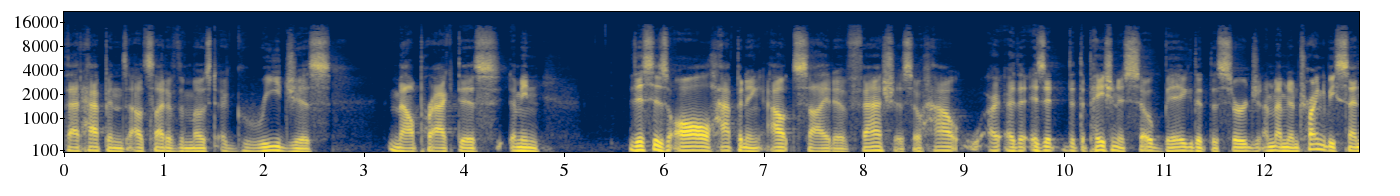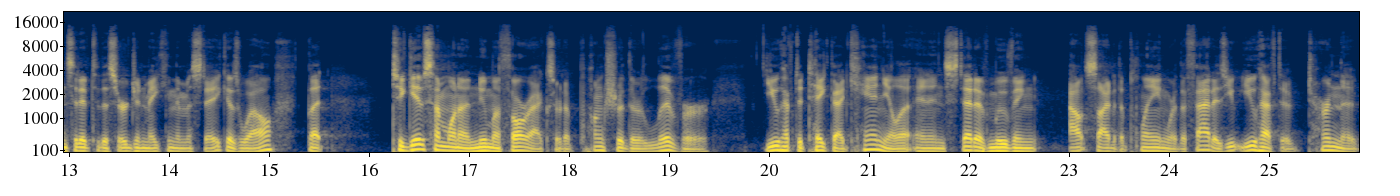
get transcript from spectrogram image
that happens outside of the most egregious malpractice. I mean, this is all happening outside of fascia. So how are, are the, is it that the patient is so big that the surgeon? I mean, I'm trying to be sensitive to the surgeon making the mistake as well, but to give someone a pneumothorax or to puncture their liver, you have to take that cannula and instead of moving outside of the plane where the fat is, you you have to turn the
